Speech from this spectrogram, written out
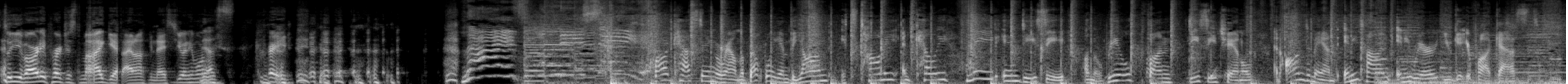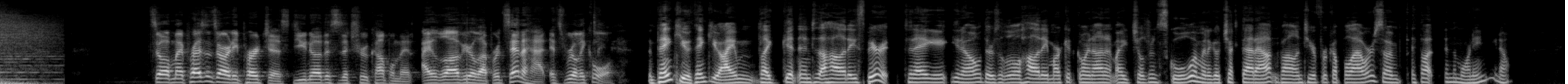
so you've already purchased my gift. I don't have to be nice to you anymore. Yes, great. Live from DC. Broadcasting around the Beltway and beyond, it's Tommy and Kelly made in DC on the Real Fun DC channel and on demand anytime, anywhere you get your podcasts. So if my present's already purchased, you know this is a true compliment. I love your leopard Santa hat. It's really cool. Thank you. Thank you. I'm like getting into the holiday spirit today. You know, there's a little holiday market going on at my children's school. I'm going to go check that out and volunteer for a couple hours. So I'm, I thought in the morning, you know,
